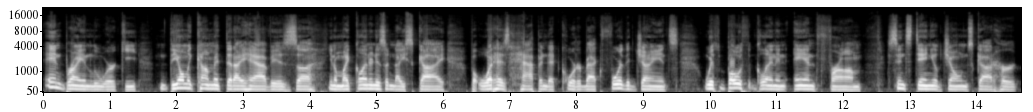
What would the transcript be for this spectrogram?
and Brian Lewerke. The only comment that I have is, uh, you know, Mike Glennon is a nice guy, but what has happened at quarterback for the Giants with both Glennon and Fromm since Daniel Jones got hurt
